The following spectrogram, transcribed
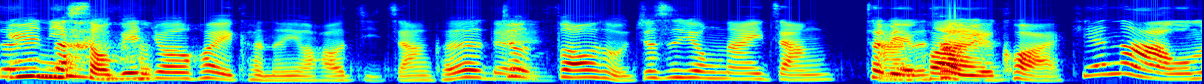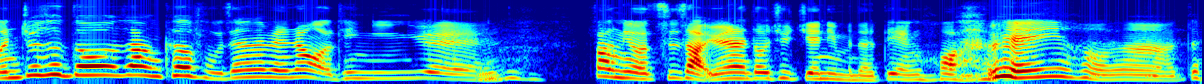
因为你手边 就会可能有好几张，可是就不知道为什么，就是用那一张特别快特别快快。天哪，我们就是都让客服在那边让我听音乐，嗯放牛吃草，原来都去接你们的电话。没有啦，对，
